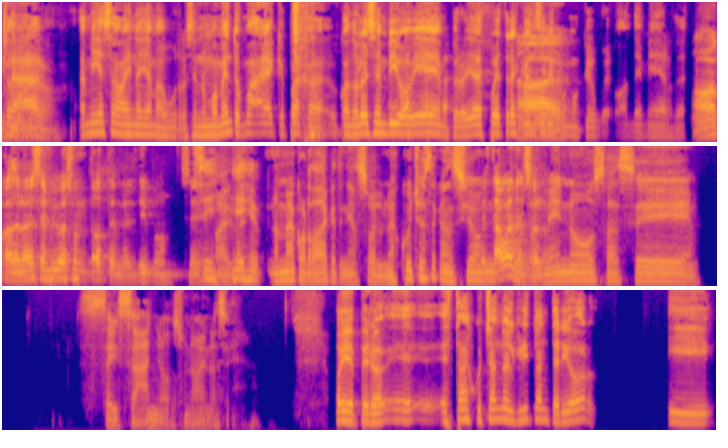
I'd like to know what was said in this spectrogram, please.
Claro, a mí esa vaina ya me aburre. O sea, en un momento, ¡ay, qué paja! Cuando lo ves en vivo, bien, pero ya después de tres Ah. canciones, como que huevón de mierda. No, cuando lo ves en vivo es un tótem el tipo. Sí. Sí. Ay, No me acordaba que tenía solo. No escucho esta canción Está bueno por el lo solo. menos hace seis años, una vaina así. Oye, pero eh, estaba escuchando el grito anterior y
